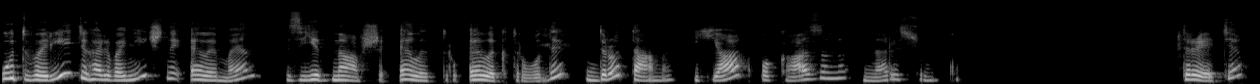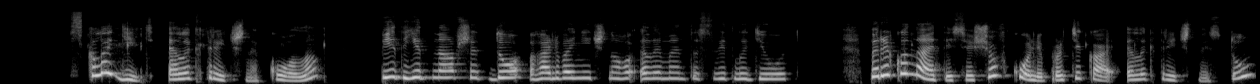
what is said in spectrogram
Утворіть гальванічний елемент, з'єднавши електро- електроди дротами, як показано на рисунку. Третє. Складіть електричне коло, під'єднавши до гальванічного елементу світлодіод. Переконайтеся, що в колі протікає електричний струм.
